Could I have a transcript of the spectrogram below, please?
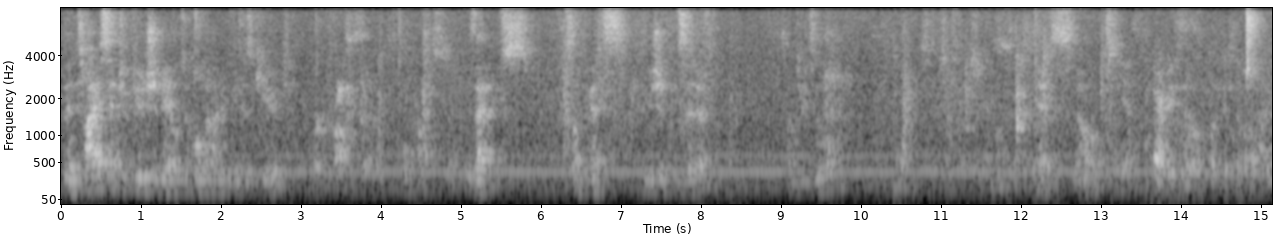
the entire centrifuge should be able to hold 100 meters cubed. for process it. Full price. Is that something that's, you should consider? Sounds reasonable? Yes, no? Yeah. Reasonable, but reasonable.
